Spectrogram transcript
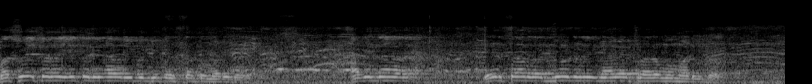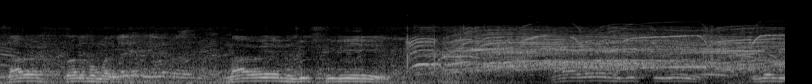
ಬಸವೇಶ್ವರ ಏತ ನೀರಾವರಿ ಬಗ್ಗೆ ಪ್ರಸ್ತಾಪ ಮಾಡಿದ್ದಾರೆ. ಅದನ್ನ ಎರಡ್ ಸಾವಿರದ ಹದಿನೇಳರಲ್ಲಿ ನಾವೇ ಪ್ರಾರಂಭ ಮಾಡಿದ್ದೆ. ನಾವೇ ಪ್ರಾರಂಭ ಮಾಡಿದ್ದೆ. ನಾವೇ ಮುಗಿಸ್ತೀವಿ. ನಾವೇ ಮುಗಿಸ್ತೀವಿ. ಇನ್ನೊಂದು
